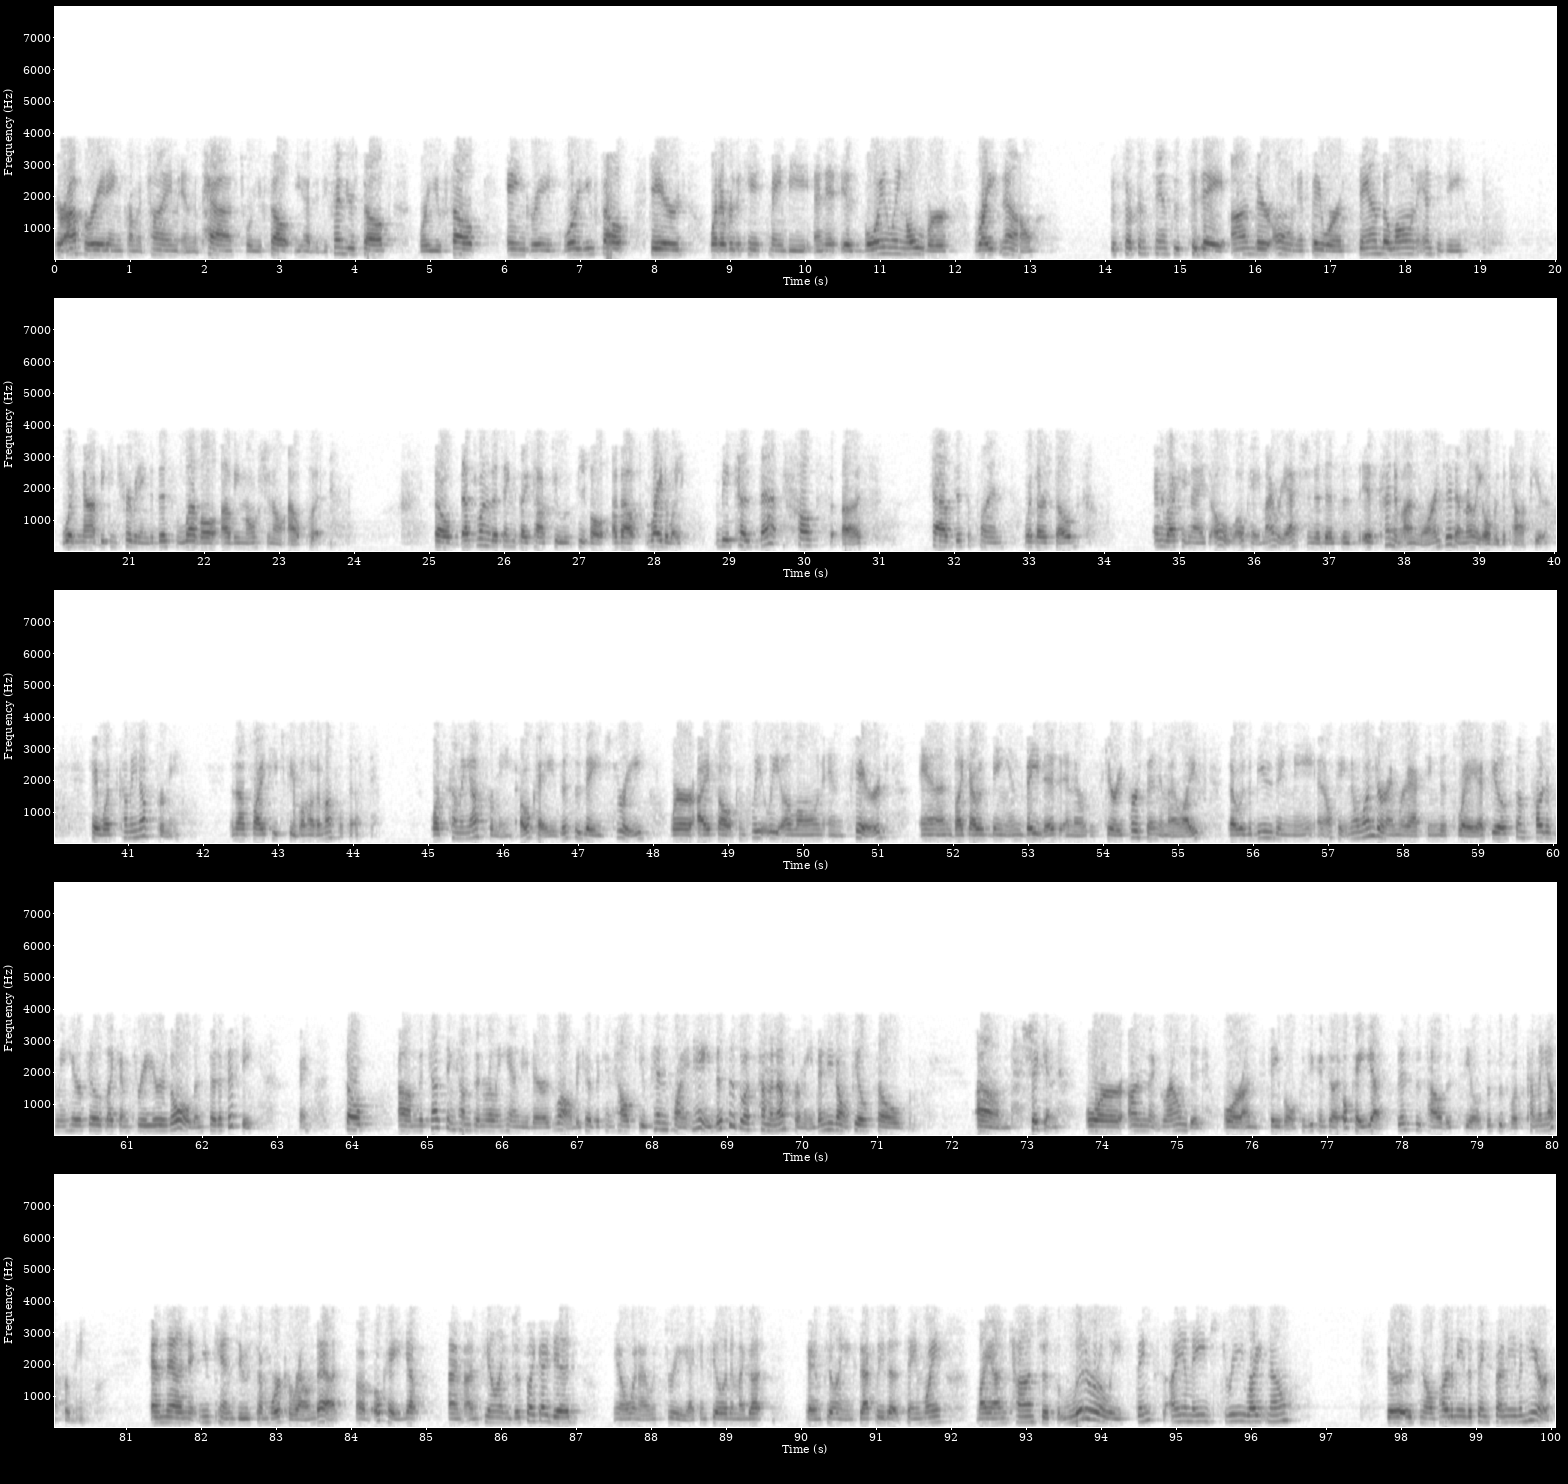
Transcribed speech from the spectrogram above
You're operating from a time in the past where you felt you had to defend yourself, where you felt angry, where you felt scared, whatever the case may be, and it is boiling over right now. The circumstances today on their own, if they were a standalone entity, would not be contributing to this level of emotional output. So that's one of the things I talk to people about right away because that helps us have discipline with ourselves and recognize, oh, okay, my reaction to this is, is kind of unwarranted. I'm really over the top here. Okay, what's coming up for me? And that's why I teach people how to muscle test. What's coming up for me? Okay, this is age three where I felt completely alone and scared and like I was being invaded and there was a scary person in my life that was abusing me and okay, no wonder I'm reacting this way. I feel some part of me here feels like I'm three years old instead of 50. Okay, so um, the testing comes in really handy there as well because it can help you pinpoint, hey, this is what's coming up for me. Then you don't feel so um, shaken or ungrounded or unstable because you can feel like, okay, yes, this is how this feels. This is what's coming up for me. And then you can do some work around that of, okay, yep, I'm, I'm feeling just like I did, you know, when I was three. I can feel it in my gut. Okay, I'm feeling exactly that same way. My unconscious literally thinks I am age three right now. There is no part of me that thinks I'm even here.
